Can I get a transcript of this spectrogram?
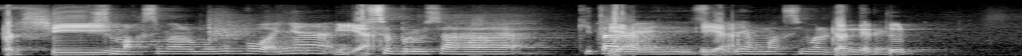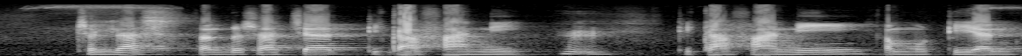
bersih. semaksimal mungkin pokoknya Iya. seberusaha kita Iya, ya, iya. yang maksimal Dan itu jelas tentu saja dikafani. ya. Mm-mm. dikafani kemudian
